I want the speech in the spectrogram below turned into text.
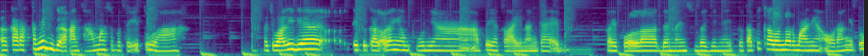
eh, karakternya juga akan sama seperti itulah. Kecuali dia tipikal orang yang punya apa ya kelainan kayak bipolar dan lain sebagainya itu. Tapi kalau normalnya orang itu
